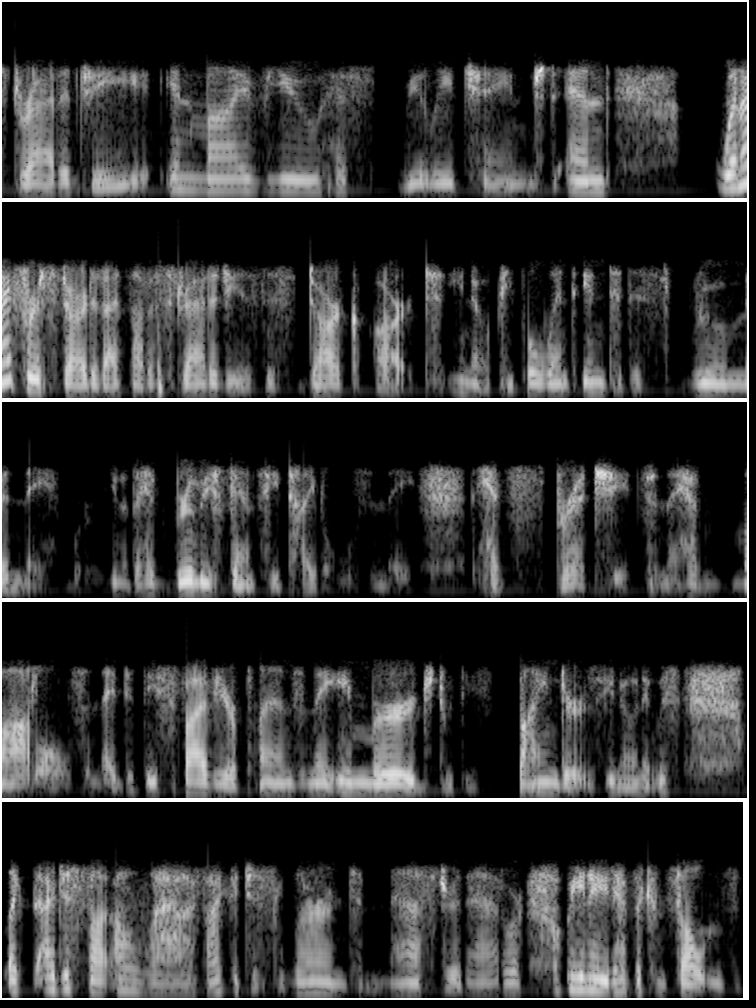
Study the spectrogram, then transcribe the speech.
strategy, in my view, has really changed. And when I first started, I thought of strategy as this dark art. You know, people went into this room and they were, you know, they had really fancy titles and they, they had spreadsheets and they had models and they did these five year plans and they emerged with these binders, you know, and it was like I just thought, oh wow, if I could just learn to master that, or or you know, you'd have the consultants that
